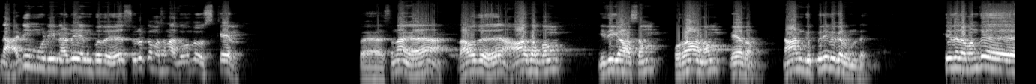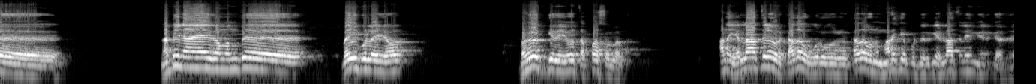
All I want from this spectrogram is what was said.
இந்த அடிமுடி நடு என்பது சுருக்கமாக வசனம் அது வந்து ஒரு ஸ்கேல் இப்போ சொன்னாங்க அதாவது ஆகமம் இதிகாசம் புராணம் வேதம் நான்கு பிரிவுகள் உண்டு. இதில் வந்து நபிநாயகம் வந்து பைபிளையோ பகவத்கீதையோ தப்பாக சொல்லலை. ஆனால் எல்லாத்துலேயும் ஒரு கதை ஒரு ஒரு கதை ஒன்று மறைக்கப்பட்டு இருக்கு எல்லாத்துலேயும் இருக்காது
